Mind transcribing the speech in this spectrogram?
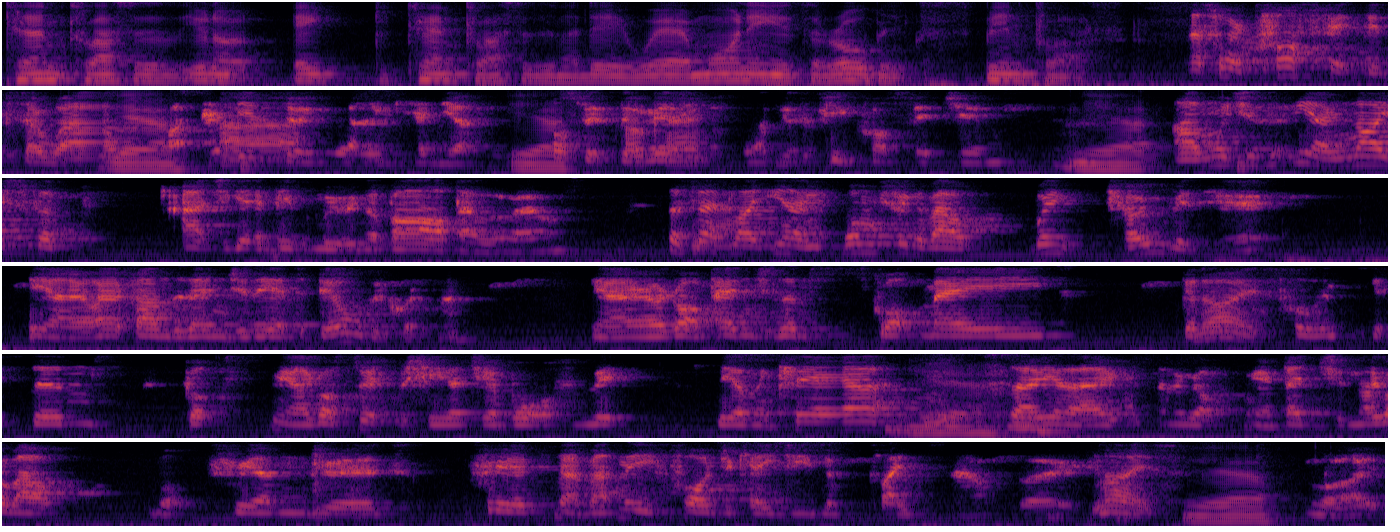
10 classes you know 8 to 10 classes in a day where morning it's aerobics spin class That's why CrossFit did so well. Yeah. Like, it is Ah. doing well in Kenya. Yes. CrossFit's doing Okay. really well. There's a few CrossFit gyms, yeah um, which is you know nice for actually getting people moving the barbell around. As I said, like you know, one thing about when COVID hit, you know, I found an engineer to build equipment. You know, I got a pendulum squat made, got Nice. pulling systems, got you know, I got a Swift machine actually I bought off of Lee- Leon and Clear. Yeah. So you know, and I got you know benching. I got about what 300 three, no, about nearly 400 kgs of plates now. So Nice. Yeah. right,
